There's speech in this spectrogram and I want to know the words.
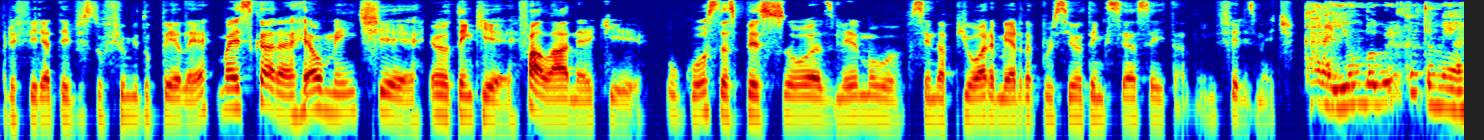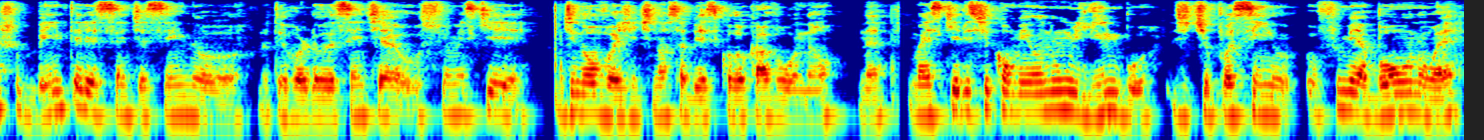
preferia ter visto o filme do Pelé. Mas, cara, realmente eu tenho que falar, né, que o gosto das pessoas, mesmo sendo a pior merda possível, tem que ser aceitado, infelizmente. Cara, e um bagulho que eu também acho bem interessante, assim, no, no terror adolescente é os filmes que, de novo, a gente não sabia se colocava ou não, né? Mas que eles ficam meio num limbo de tipo assim, o, o filme é bom ou não é?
